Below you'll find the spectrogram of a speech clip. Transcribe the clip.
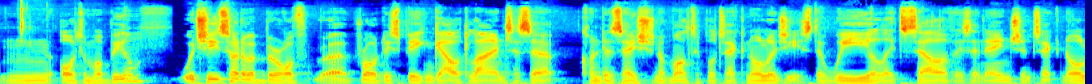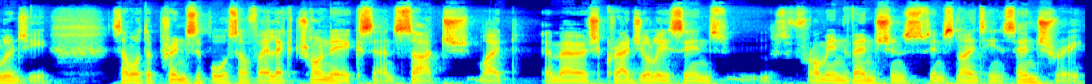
mm, automobile, which is sort of a broad, uh, broadly speaking outlines as a condensation of multiple technologies. The wheel itself is an ancient technology. Some of the principles of electronics and such might emerge gradually since from inventions since 19th century.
